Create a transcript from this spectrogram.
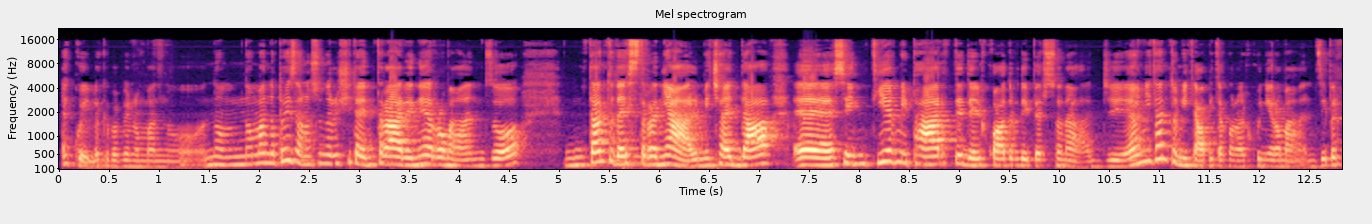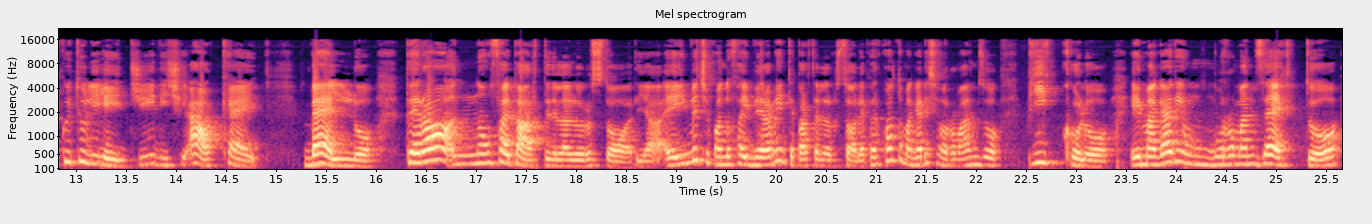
è quello che proprio non mi hanno non, non presa, non sono riuscita a entrare nel romanzo tanto da estraniarmi, cioè da eh, sentirmi parte del quadro dei personaggi. E ogni tanto mi capita con alcuni romanzi, per cui tu li leggi e dici, ah ok, bello, però non fai parte della loro storia e invece quando fai veramente parte della loro storia, per quanto magari sia un romanzo piccolo e magari un, un romanzetto,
